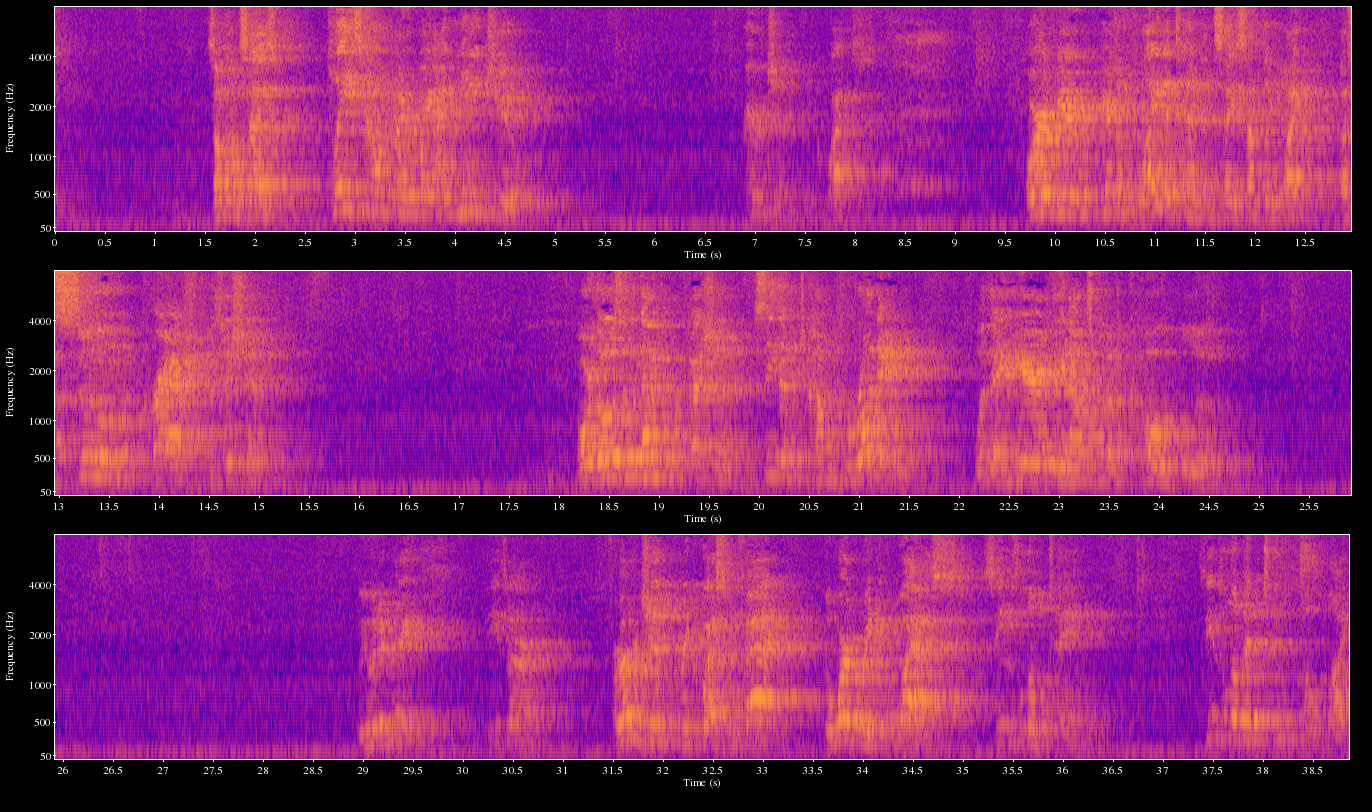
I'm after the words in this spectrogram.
Someone says, Please come right away, I need you. Urgent request. Or if you hear the flight attendant say something like, assume crash position. Or those in the medical profession see them come running when they hear the announcement of a code blue. We would agree. These are urgent requests. In fact, the word request seems a little tame. Seems a little bit too polite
